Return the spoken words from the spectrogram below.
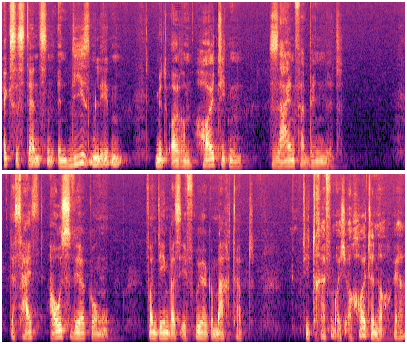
Existenzen in diesem Leben mit eurem heutigen Sein verbindet. Das heißt Auswirkungen von dem, was ihr früher gemacht habt die treffen euch auch heute noch. Ja?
